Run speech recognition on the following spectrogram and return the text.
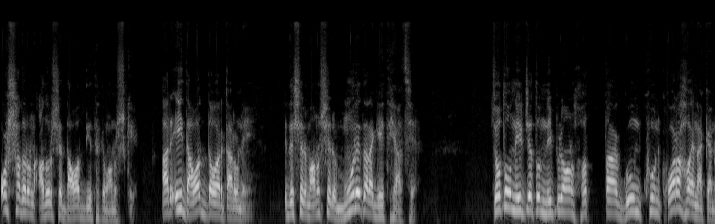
অসাধারণ আদর্শে দাওয়াত দিয়ে থাকে মানুষকে। আর এই দাওয়াত দেওয়ার কারণে এদেশের মানুষের মনে তারা গেঁথে আছে। যত নির্যাতন, নিপীড়ন, হত্যা, গুম, খুন করা হয় না কেন,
